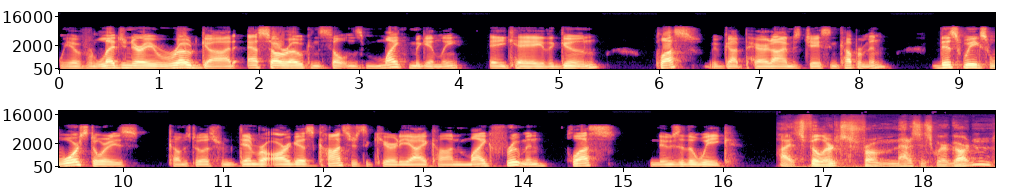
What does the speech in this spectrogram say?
We have legendary road god SRO consultants Mike McGinley, aka the Goon. Plus, we've got Paradigm's Jason Kupperman. This week's War Stories comes to us from Denver Argus concert security icon Mike Fruitman. Plus, news of the week. Hi, it's Phil Ernst from Madison Square Garden,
